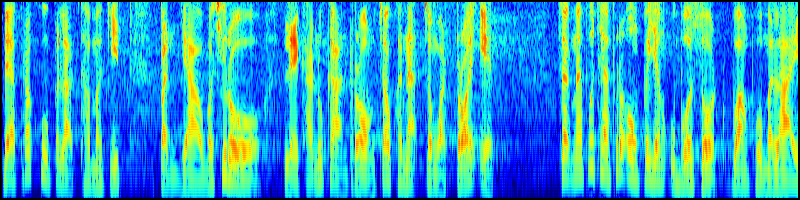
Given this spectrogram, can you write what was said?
แด่พระครูประหลัดธรรมกิจ ปัญญาวชิโร เลขานุการรองเจ้าคณะจังหวัดร้อยเอ็ด จากนั้นผู้แทนพระองค์ไปยังอุโบสถ วางพวงมาลัย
